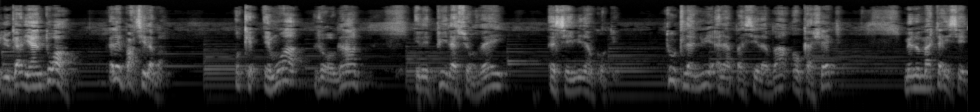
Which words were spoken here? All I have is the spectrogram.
du GAN, il y a un toit. Elle est partie là-bas. Ok. Et moi, je regarde, et les pies la surveillent, elle s'est mise d'un côté. Toute la nuit, elle a passé là-bas en cachette, mais le matin, il s'est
